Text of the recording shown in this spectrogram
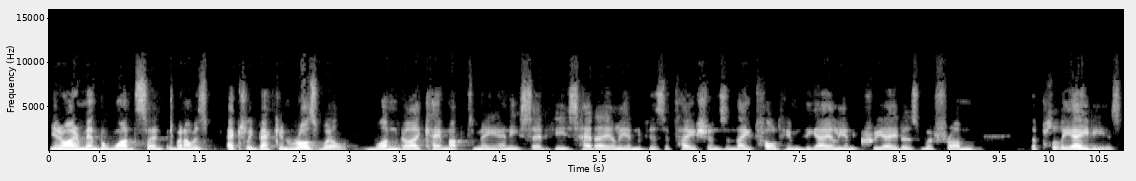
You know, I remember once uh, when I was actually back in Roswell, one guy came up to me and he said he's had alien visitations and they told him the alien creators were from the Pleiades.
